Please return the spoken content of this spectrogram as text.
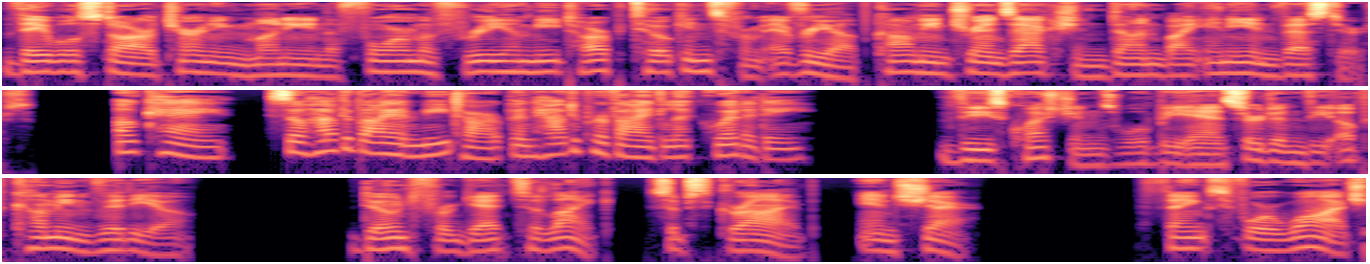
they will start turning money in the form of free METARP tokens from every upcoming transaction done by any investors. Okay, so how to buy a METARP and how to provide liquidity? These questions will be answered in the upcoming video. Don't forget to like, subscribe, and share. Thanks for watching.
